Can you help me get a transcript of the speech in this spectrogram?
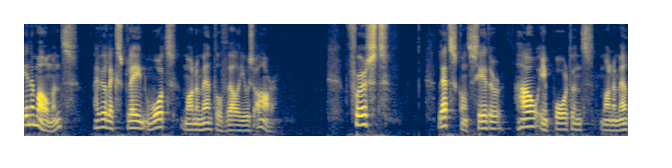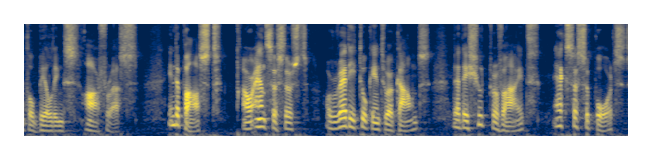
In a moment, I will explain what monumental values are. First, let's consider how important monumental buildings are for us. In the past, our ancestors already took into account that they should provide extra support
